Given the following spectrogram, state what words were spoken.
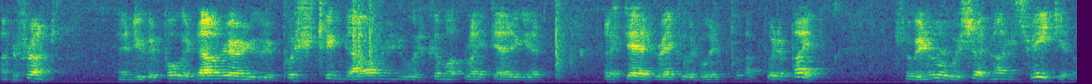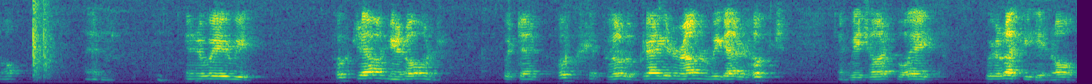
on the front. And you could poke it down there and you could push the thing down and it would come up like that again, like that, right with, with, with a pipe. So we knew it was sitting on its feet, you know. And anyway, we hooked down, you know, and with that hook, drag it around, and we got it hooked. And we thought, boy, we're lucky, you know.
